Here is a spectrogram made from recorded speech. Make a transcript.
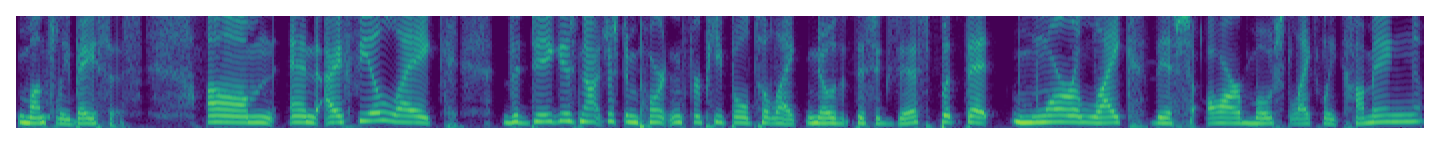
monthly basis. Um, and I feel like the dig is not just important for people to like know that this exists, but that more like this are most likely coming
